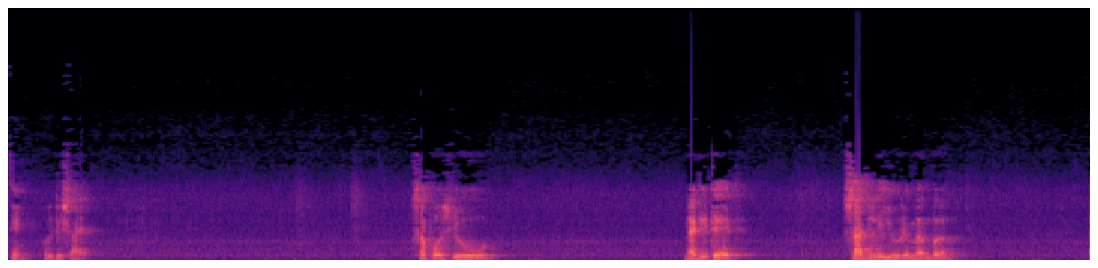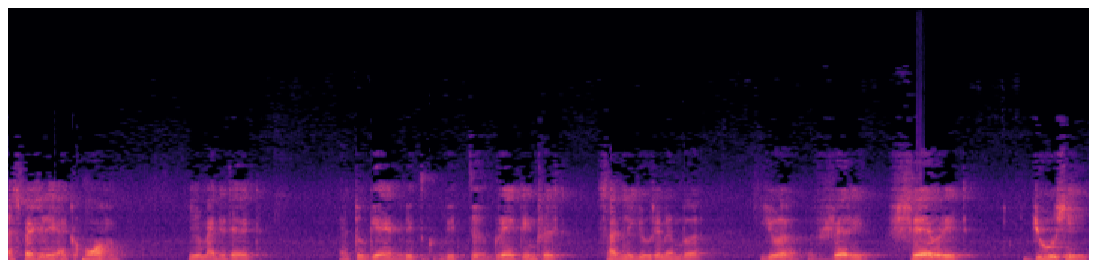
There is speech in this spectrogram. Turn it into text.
thing or desire. Suppose you meditate, suddenly you remember, especially at home, you meditate uh, to gain with, with uh, great interest, suddenly you remember your very favorite juicy,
